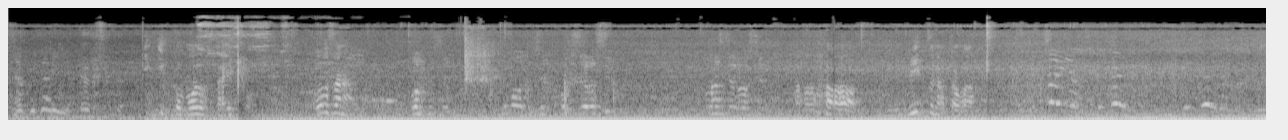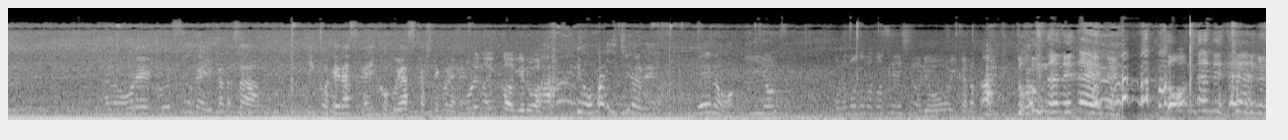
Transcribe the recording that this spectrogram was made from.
ちゃくちゃい。い。やん一個戻した一個戻さない。ああ三つなったわあの俺がいいからさ一個減らすか一個増やすかしてくれへん俺の1個あげるわあお前一だねええのいいよ俺もともと精子の量多いからどんなネタやねんどんなネタやねん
